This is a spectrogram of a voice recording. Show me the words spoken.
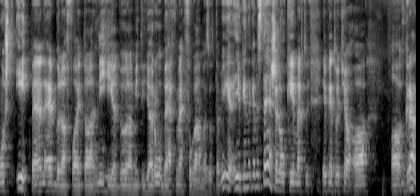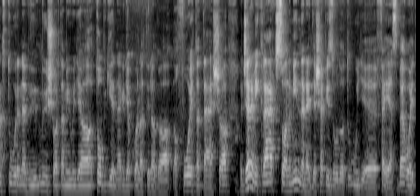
most éppen ebből a fajta nihilből, amit így a Robert megfogalmazott a végén. Egyébként nekem ez teljesen oké, okay, mert egyébként, hogyha a, a Grand Tour nevű műsort, ami ugye a Top Gear-nek gyakorlatilag a, a folytatása, a Jeremy Clarkson minden egyes epizódot úgy fejez be, hogy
